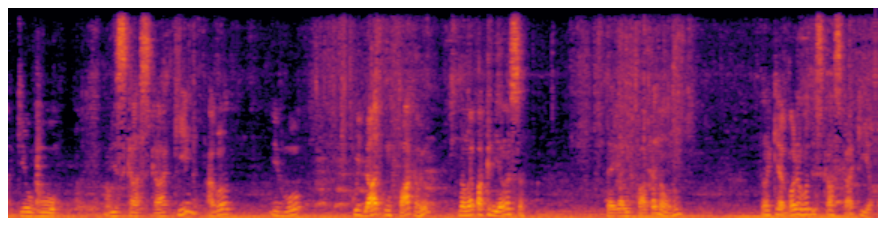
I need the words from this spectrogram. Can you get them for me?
Aqui eu vou descascar aqui. Agora e vou cuidado com faca, viu? Não é para criança pegar em faca não, viu? Então aqui agora eu vou descascar aqui, ó.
